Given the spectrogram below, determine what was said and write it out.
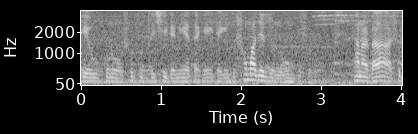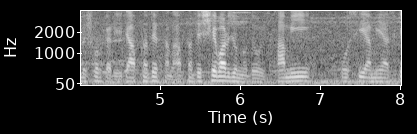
কেউ কোনো ওষুধ উদ্দেশ্যে এটা নিয়ে থাকে, এটা কিন্তু সমাজের জন্য হুমকি স্বরূপ। থানাটা আসলে সরকারি, এটা আপনাদের থানা, আপনাদের সেবার জন্য দেওয়া। আমি ওসি, আমি আজকে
